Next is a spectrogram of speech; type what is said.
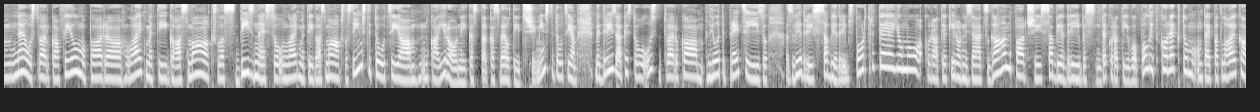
neustveru kā filmu par laikmetīgās mākslas biznesu un laikmetīgās mākslas institūcijām, nu, kā ironija, kas, kas veltīts šīm institūcijām, bet drīzāk es to uztveru kā ļoti precīzu Zviedrijas sabiedrības portretējumu, kurā tiek ironizēts gan par šīs sabiedrības dekoratīvo politkorektumu un tāpat laikā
